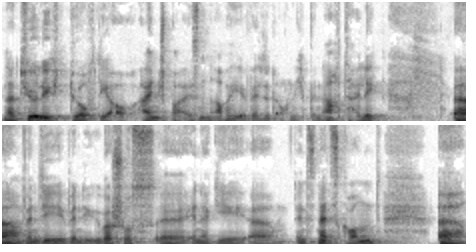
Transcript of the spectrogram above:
natürlich dürft ihr auch einspeisen, aber ihr werdet auch nicht benachteiligt, äh, wenn die, wenn die Überschussenergie äh, ins Netz kommt. Äh,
